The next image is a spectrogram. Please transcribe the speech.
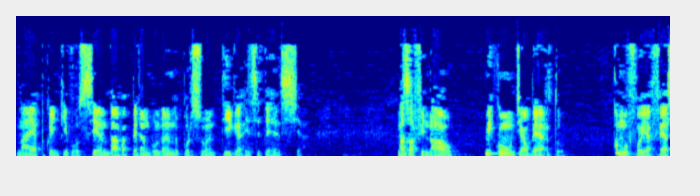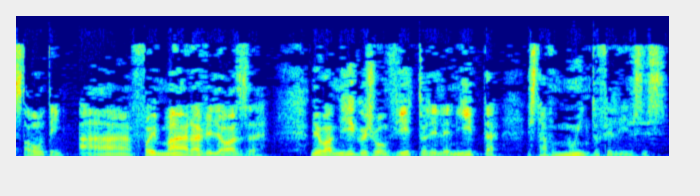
na época em que você andava perambulando por sua antiga residência. Mas afinal, me conte, Alberto, como foi a festa ontem? Ah, foi maravilhosa. Meu amigo João Vitor e Lenita estavam muito felizes.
